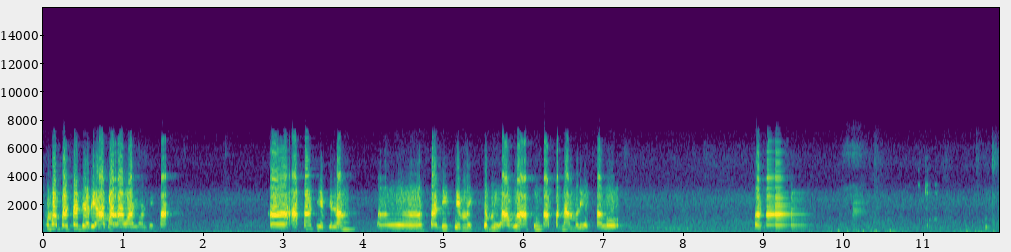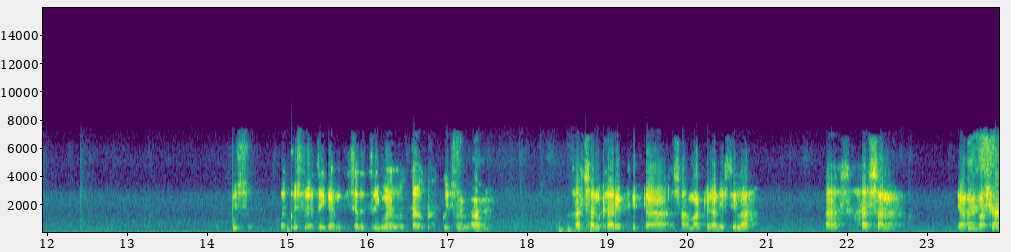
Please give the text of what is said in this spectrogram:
coba baca dari awal-awalnya deh pak Eh, apa dia bilang eh, tadi demi, demi Allah aku nggak pernah melihat kalau eh, Bagus. Bagus berarti kan bisa diterima kalau bagus. Hasan Garib tidak sama dengan istilah Hasan. Yang dimaksud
